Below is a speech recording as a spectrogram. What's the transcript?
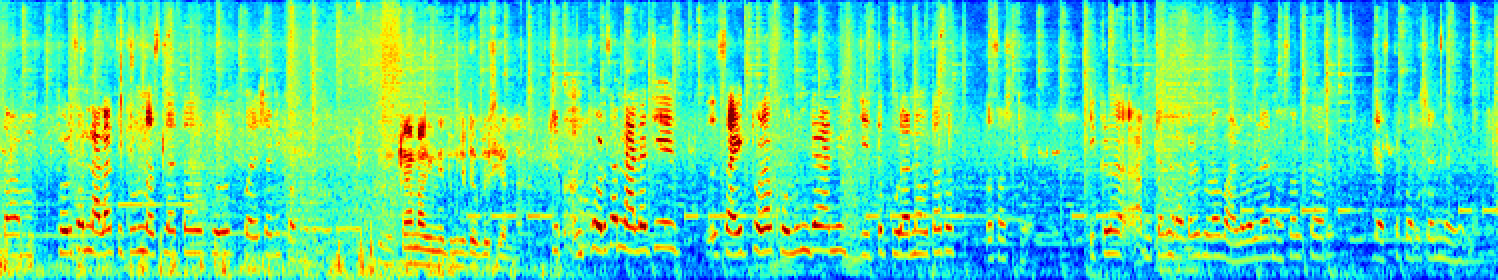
तर थोडासा नाला तिकडून नसला तर थोडं परेशानी कमी काय मागणी आहे तुमची डब्ल्यू सी एलला की थोडासा नाल्याची साईड थोडा खोलून द्या आणि जिथं पुराणा होता तो तसाच ठेवा. इकडं आमच्या घराकडे थोडा वाढवला नसेल तर जास्त परेशान नाही होणार.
